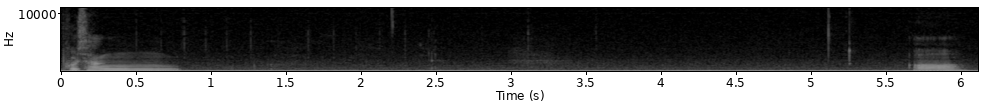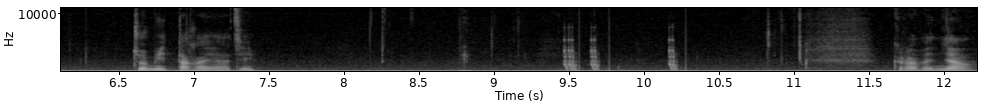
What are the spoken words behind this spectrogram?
보상 어, 좀 이따가 해야지. 그러면요.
